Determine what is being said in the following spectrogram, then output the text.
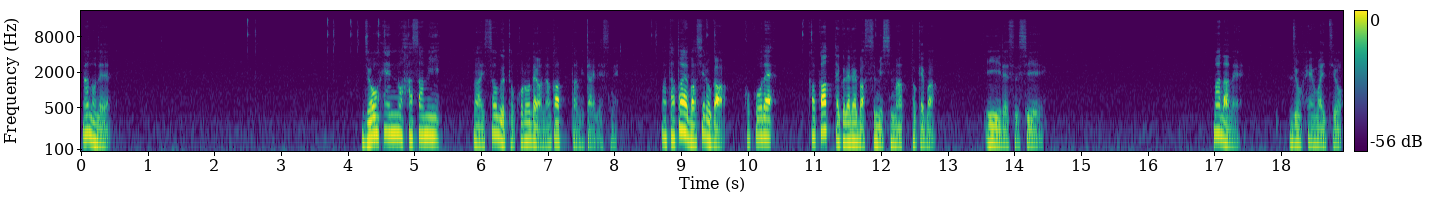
なので上辺のハサミは急ぐところではなかったみたいですね。まあ、例えば白がここでかかってくれれば隅しまっとけばいいですしまだね上辺は一応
